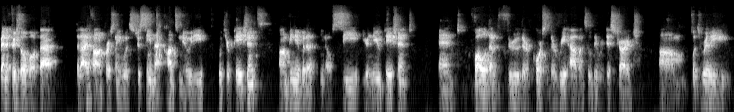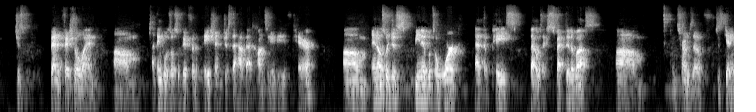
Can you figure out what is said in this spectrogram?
beneficial about that that I found personally was just seeing that continuity with your patients, um, being able to you know see your new patient and follow them through their course of their rehab until they were discharged um, was really just beneficial and um, I think it was also good for the patient just to have that continuity of care. Um, and also just being able to work at the pace that was expected of us um, in terms of just getting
